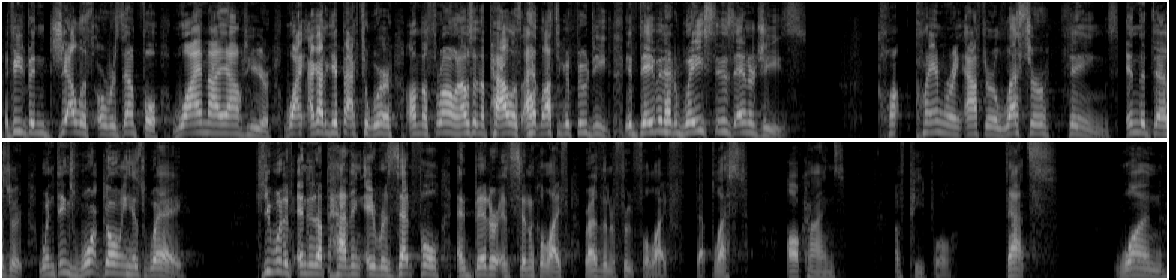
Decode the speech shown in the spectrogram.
if he'd been jealous or resentful, why am I out here? Why I got to get back to where on the throne. I was in the palace. I had lots of good food to eat. If David had wasted his energies cl- clamoring after lesser things in the desert when things weren't going his way, he would have ended up having a resentful and bitter and cynical life rather than a fruitful life that blessed all kinds of people. That's one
